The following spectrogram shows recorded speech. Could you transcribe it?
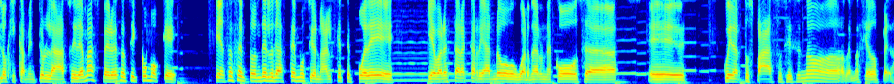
lógicamente un lazo y demás, pero es así como que piensas en todo el desgaste emocional que te puede llevar a estar acarreando o guardar una cosa, eh, cuidar tus pasos y dices, no, demasiado pedo,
